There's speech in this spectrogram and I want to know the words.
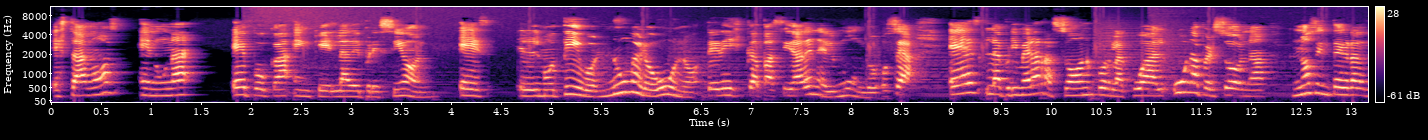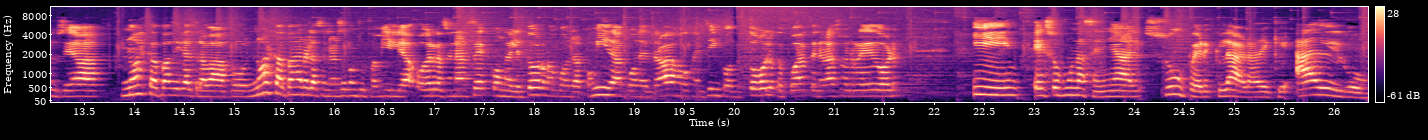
Estamos en una época en que la depresión es el motivo número uno de discapacidad en el mundo. O sea, es la primera razón por la cual una persona no se integra a la sociedad, no es capaz de ir al trabajo, no es capaz de relacionarse con su familia o de relacionarse con el entorno, con la comida, con el trabajo, en fin, con todo lo que pueda tener a su alrededor. Y eso es una señal súper clara de que algo,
